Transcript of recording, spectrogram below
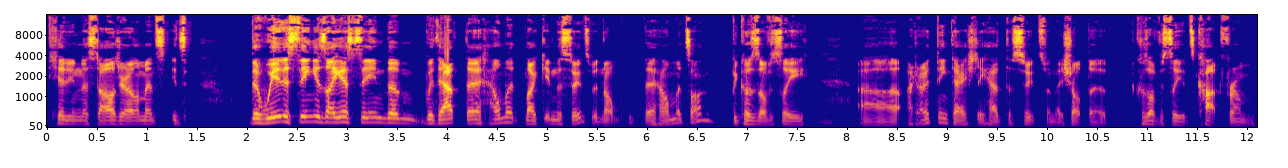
hitting nostalgia elements. It's the weirdest thing is, I guess, seeing them without the helmet, like in the suits, but not with the helmets on, because obviously, Hmm. uh, I don't think they actually had the suits when they shot the, because obviously it's cut from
